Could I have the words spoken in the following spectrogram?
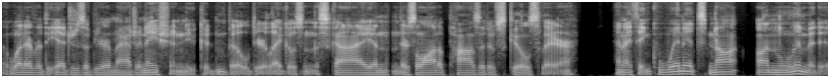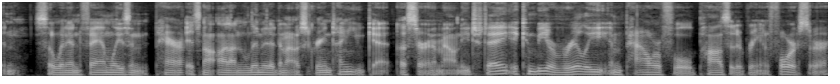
whatever the edges of your imagination, you could build your Legos in the sky, and there's a lot of positive skills there. And I think when it's not unlimited, so when in families and parents, it's not an unlimited amount of screen time, you get a certain amount each day, it can be a really powerful positive reinforcer.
